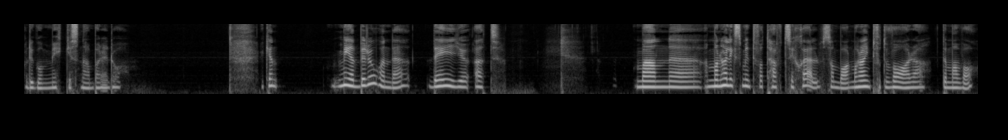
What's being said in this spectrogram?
Och det går mycket snabbare då. Jag kan, medberoende, det är ju att man, eh, man har liksom inte fått haft sig själv som barn. Man har inte fått vara den man var.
